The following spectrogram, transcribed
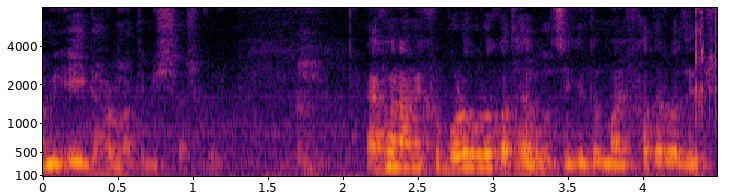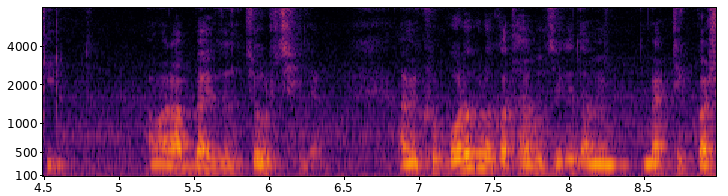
আমি এই ধারণাতে বিশ্বাস করি। এখন আমি খুব বড় বড় কথা বলছি, কিন্তু মাই ফাদার ওয়াজ এ থিপ আমার আব্বা একজন চোর ছিলেন। আমি খুব বড় বড় কথা বলছি, কিন্তু আমি ম্যাট্রিক পাস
